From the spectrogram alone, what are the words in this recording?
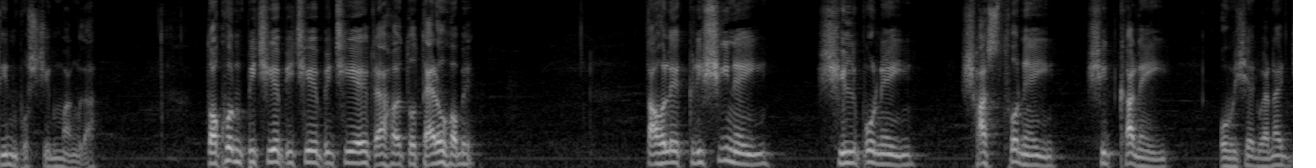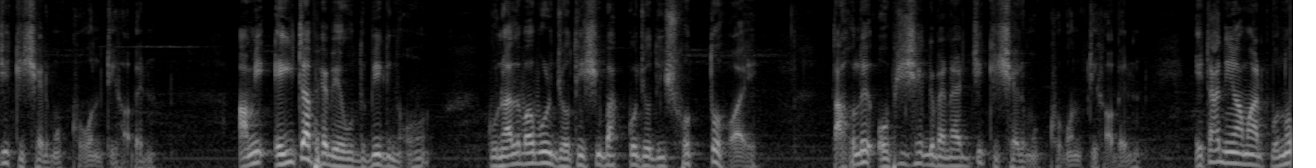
তিন পশ্চিমবাংলা। তখন পিছিয়ে পিছিয়ে পিছিয়ে এটা হয়তো তেরো হবে। তাহলে কৃষি নেই, শিল্প নেই, স্বাস্থ্য নেই, শিক্ষা নেই, অভিষেক ব্যানার্জি কিসের মুখ্যমন্ত্রী হবেন? আমি এইটা ভেবে উদ্বিগ্ন। কুণালবাবুর জ্যোতিষী বাক্য যদি সত্য হয়, তাহলে অভিষেক ব্যানার্জি কিসের মুখ্যমন্ত্রী হবেন? এটা নিয়ে আমার কোনো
